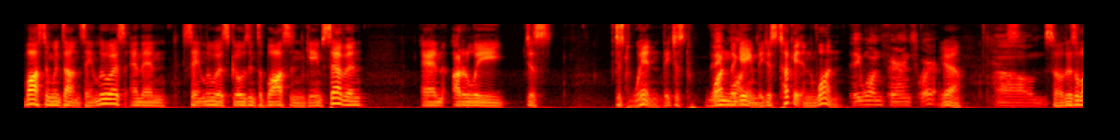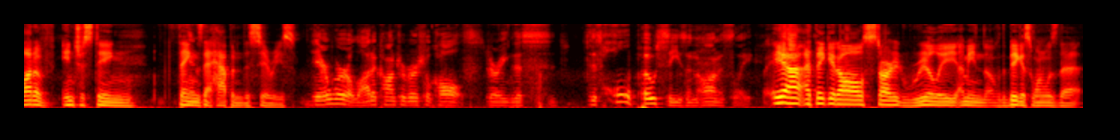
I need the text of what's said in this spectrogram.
Boston wins out in St. Louis, and then St. Louis goes into Boston in game seven and utterly just just win. They just won the won. game. They just took it and won. They won fair and square. Yeah. Um, So there's a lot of interesting things that happened in this series. there were a lot of controversial calls during this this whole postseason. Honestly, Yeah, I think it all started really. I mean, the the biggest one was that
